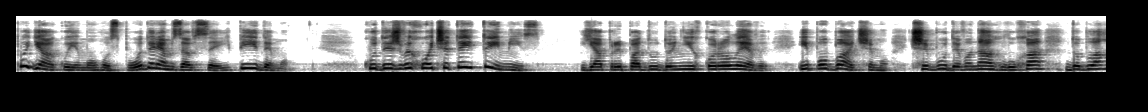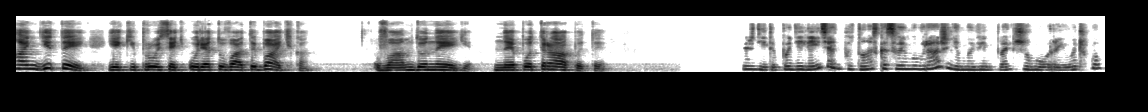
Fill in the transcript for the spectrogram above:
Подякуємо господарям за все і підемо. Куди ж ви хочете йти, міс? Я припаду до ніг королеви і побачимо, чи буде вона глуха до благань дітей, які просять урятувати батька. Вам до неї не потрапити. Діти, поділіться, будь ласка, своїми враженнями від першого уривочку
